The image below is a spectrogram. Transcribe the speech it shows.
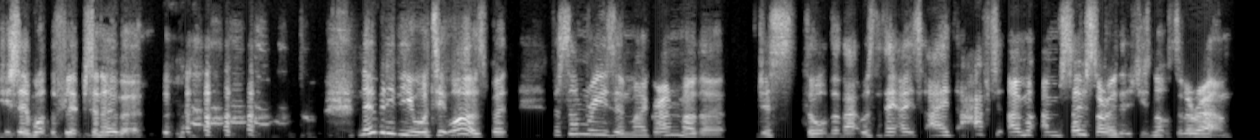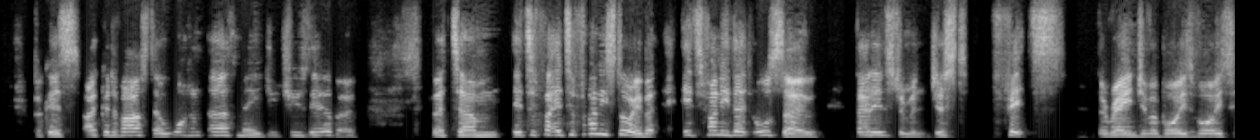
She said, "What the flip's an oboe?" Nobody knew what it was, but for some reason, my grandmother just thought that that was the thing. I, I have to. I'm I'm so sorry that she's not still around because I could have asked her, "What on earth made you choose the oboe?" But um, it's a it's a funny story. But it's funny that also that instrument just fits the range of a boy's voice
